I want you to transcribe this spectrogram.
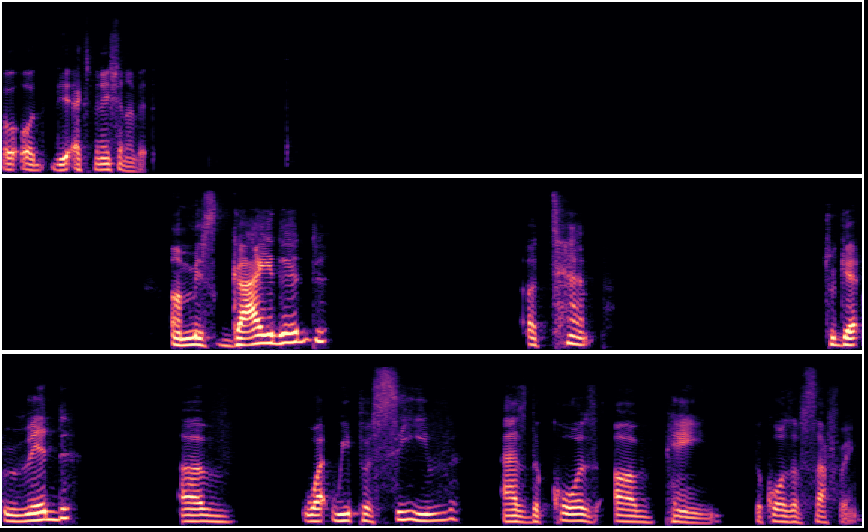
or, or the explanation of it. A misguided attempt to get rid of what we perceive as the cause of pain, the cause of suffering.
